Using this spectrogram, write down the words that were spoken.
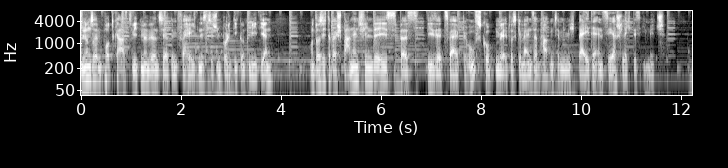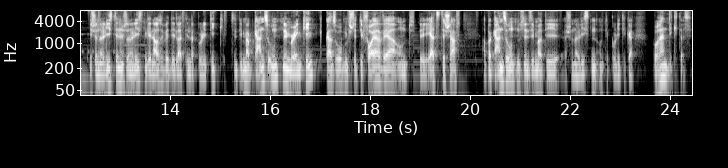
In unserem Podcast widmen wir uns ja dem Verhältnis zwischen Politik und Medien. Und was ich dabei spannend finde, ist, dass diese zwei Berufsgruppen ja etwas gemeinsam haben. Sie haben nämlich beide ein sehr schlechtes Image. Die Journalistinnen und Journalisten, genauso wie die Leute in der Politik, sind immer ganz unten im Ranking. Ganz oben steht die Feuerwehr und die Ärzteschaft, aber ganz unten sind es immer die Journalisten und die Politiker. Woran liegt das?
